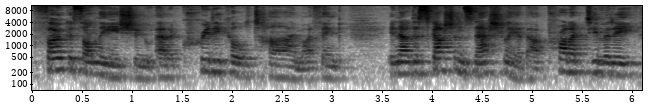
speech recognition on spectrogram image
focus on the issue at a critical time, I think, in our discussions nationally about productivity,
